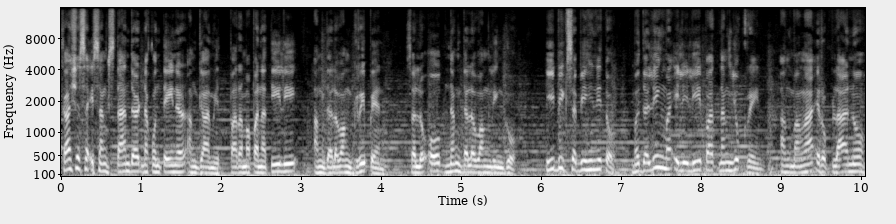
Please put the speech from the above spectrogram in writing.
Kasya sa isang standard na container ang gamit para mapanatili ang dalawang Gripen sa loob ng dalawang linggo. Ibig sabihin nito, madaling maililipat ng Ukraine ang mga eroplano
